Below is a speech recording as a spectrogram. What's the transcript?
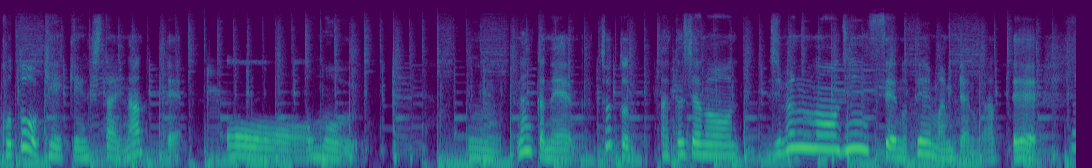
ことを経験したいなって。思う。うん、なんかねちょっと私あの自分の人生のテーマみたいのがあって、う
